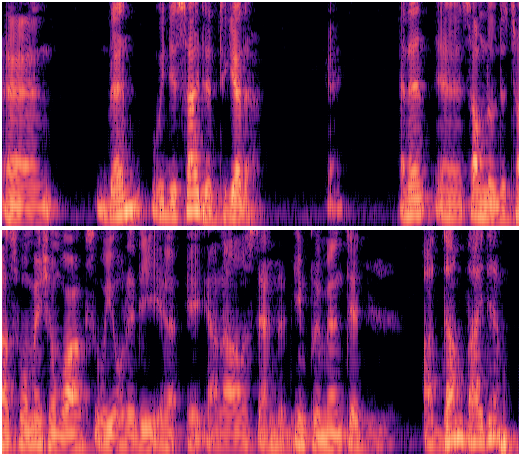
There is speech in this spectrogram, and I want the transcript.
and then we decided together. Okay? And then uh, some of the transformation works we already uh, announced and implemented are done by them.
